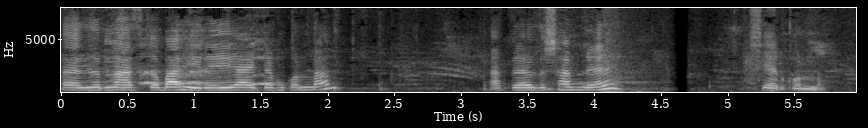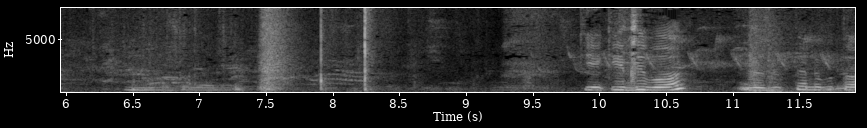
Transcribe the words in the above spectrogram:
তাই জন্য আজকে বাহিরে এই আইটেম করলাম। আপনাদের সামনে শেয়ার করলাম। কি কি দিব? তেলের তো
